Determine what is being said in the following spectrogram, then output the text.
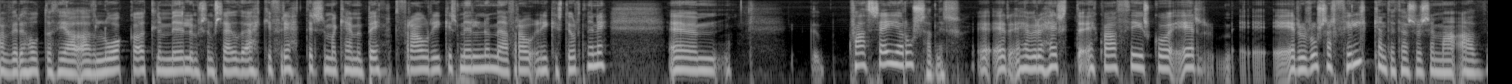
hafi verið hótað því að, að loka öllum miðlum sem segðu ekki frettir sem að kemur beint frá ríkismiðlunum eða frá ríkistjórninni um hvað segja rúsarnir? Er, hefur þið heyrt eitthvað af því, sko, er, eru rúsar fylgjandi þessu sem að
